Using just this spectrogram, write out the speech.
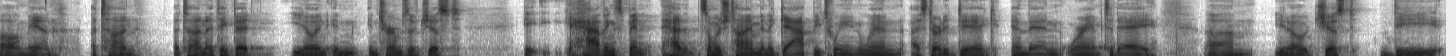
Oh man, a ton, a ton. I think that you know, in in in terms of just it, having spent had so much time in a gap between when I started Digg and then where I am today. Um, you know, just the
